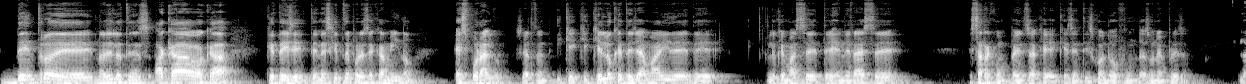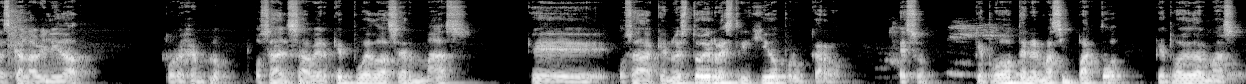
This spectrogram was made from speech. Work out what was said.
dentro de, no sé si lo tienes acá o acá, que te dice, tenés que irte por ese camino, es por algo, ¿cierto? ¿Y qué, qué, qué es lo que te llama ahí de, de lo que más te, te genera este, esta recompensa que, que sentís cuando fundas una empresa? La escalabilidad, por ejemplo. O sea, el saber que puedo hacer más, que, o sea, que no estoy restringido por un cargo. Eso, que puedo tener más impacto, que puedo ayudar más.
